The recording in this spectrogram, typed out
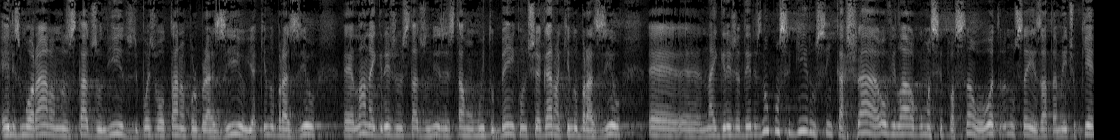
Eles moraram nos Estados Unidos, depois voltaram para o Brasil, e aqui no Brasil, é, lá na igreja nos Estados Unidos eles estavam muito bem, quando chegaram aqui no Brasil, é, na igreja deles não conseguiram se encaixar, houve lá alguma situação ou outra, não sei exatamente o que,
